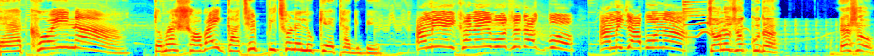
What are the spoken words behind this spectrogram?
দেখোই না। তোমরা সবাই গাছের পিছনে লুকিয়ে থাকবে। আমি এইখানেই বসে থাকব। আমি যাব না। চলো ছক্কুদা এসো।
